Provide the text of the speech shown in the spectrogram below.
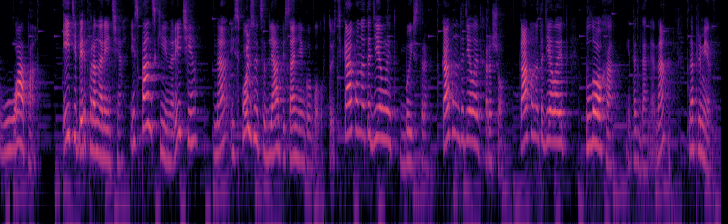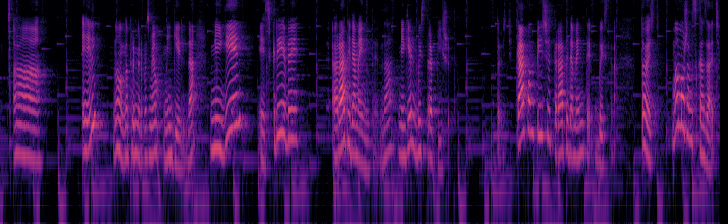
guapa. И теперь про наречия. Испанские наречия, да, используются для описания глаголов, то есть как он это делает? Быстро, как он это делает? Хорошо, как он это делает? Плохо. И так далее, да. Например, эль, ну, например, возьмем Мигель, да, Мигель escribe rápidamente, да? Мигель быстро пишет. То есть, как он пишет rápidamente, быстро. То есть, мы можем сказать,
